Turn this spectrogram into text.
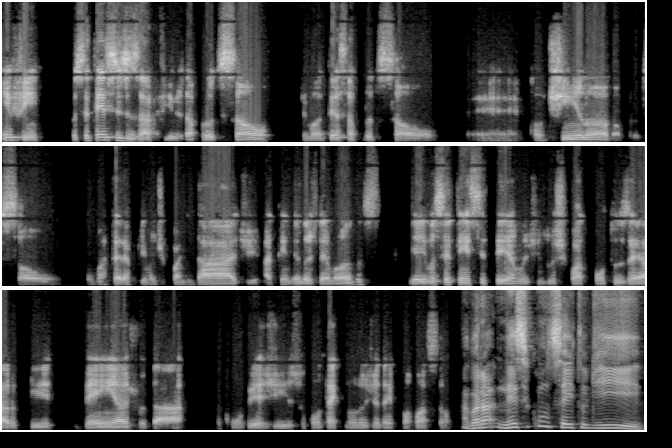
Enfim, você tem esses desafios da produção, de manter essa produção é, contínua, uma produção com matéria-prima de qualidade, atendendo as demandas. E aí você tem esse termo de indústria 4.0 que vem ajudar a convergir isso com tecnologia da informação. Agora, nesse conceito de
